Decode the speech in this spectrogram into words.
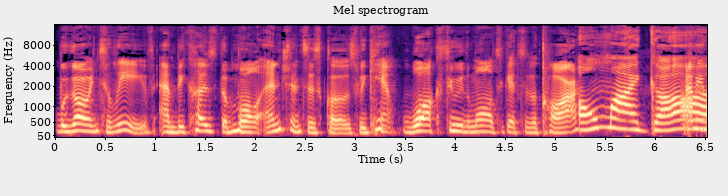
we're going to leave, and because the mall entrance is closed, we can't walk through the mall to get to the car. Oh my god! I mean,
